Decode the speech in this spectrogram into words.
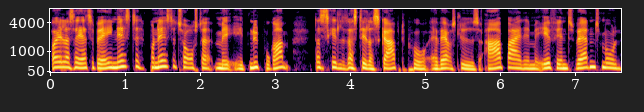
og ellers er jeg tilbage i næste, på næste torsdag med et nyt program, der stiller, der stiller skarpt på erhvervslivets arbejde med FN's verdensmål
